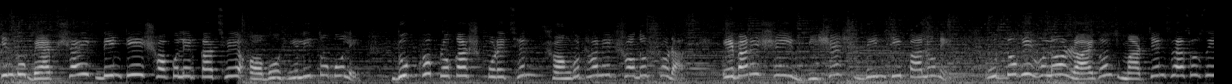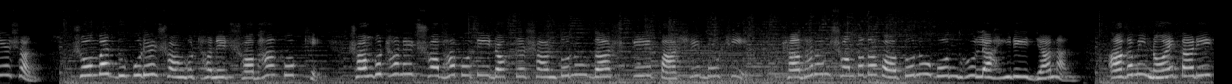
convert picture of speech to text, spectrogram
কিন্তু ব্যবসায়িক দিনটি সকলের কাছে অবহেলিত বলে দুঃখ প্রকাশ করেছেন সংগঠনের সদস্যরা। এবারে সেই বিশেষ দিনটি পালনে উদ্যোগী হল রায়গঞ্জ মার্চেন্টস অ্যাসোসিয়েশন। সোমবার দুপুরে সংগঠনের সভা কক্ষে সংগঠনের সভাপতি ডক্টর শান্তনু দাসকে পাশে বসিয়ে সাধারণ সম্পাদক অতনু বন্ধু লাহিড়ী জানান, আগামী নয় তারিখ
